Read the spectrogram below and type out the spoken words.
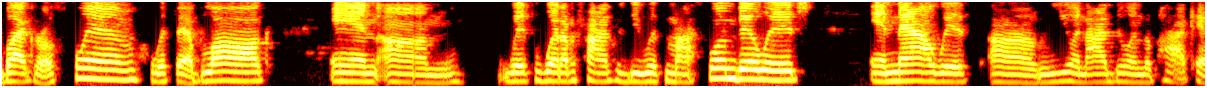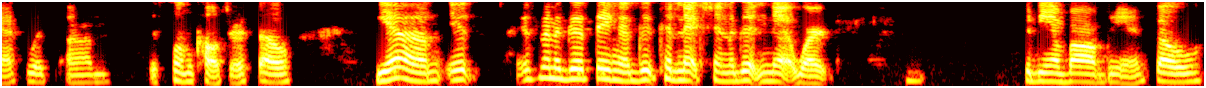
Black Girls Swim with that blog, and um with what I'm trying to do with my swim village, and now with um, you and I doing the podcast with um, the swim culture. So yeah, it's it's been a good thing, a good connection, a good network to be involved in. So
